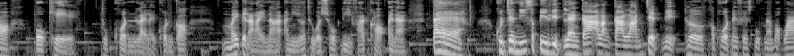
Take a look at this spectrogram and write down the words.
ก็โอเค ทุกคนหลาย ๆ คนก็ไม่เป็นอะไรนะ อันนี้ก็ถือว่าโชคดีฟาดเคราะห์ไปนะ แต่ คุณเจนนี่สปิริตแรงกล้าอลังการล้านเจ็ดนี่ เธอเขาโพสต์ใน Facebook นะ บอกว่า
